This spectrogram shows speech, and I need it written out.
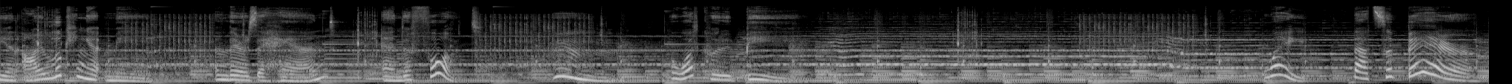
I see an eye looking at me. And there's a hand and a foot. Hmm, what could it be? Wait, that's a bear.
